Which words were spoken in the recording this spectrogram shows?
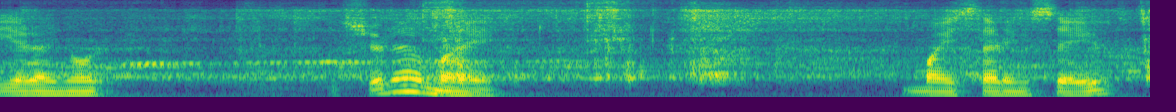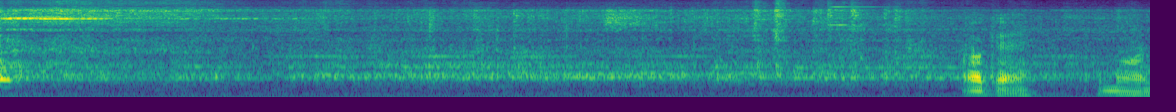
But yet I know it. Should have my my settings saved. Okay, come on.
